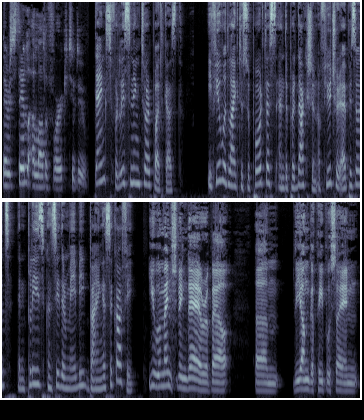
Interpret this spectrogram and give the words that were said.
there's still a lot of work to do. Thanks for listening to our podcast. If you would like to support us and the production of future episodes, then please consider maybe buying us a coffee you were mentioning there about um, the younger people saying,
